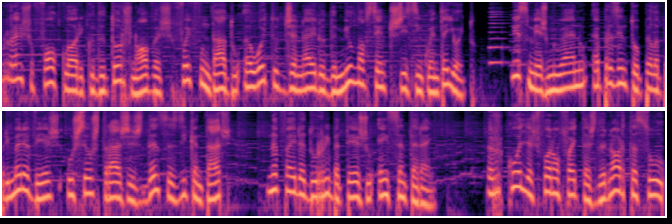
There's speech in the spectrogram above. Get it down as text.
O Rancho Folclórico de Torres Novas foi fundado a 8 de janeiro de 1958. Nesse mesmo ano, apresentou pela primeira vez os seus trajes, danças e cantares na Feira do Ribatejo, em Santarém. As recolhas foram feitas de norte a sul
